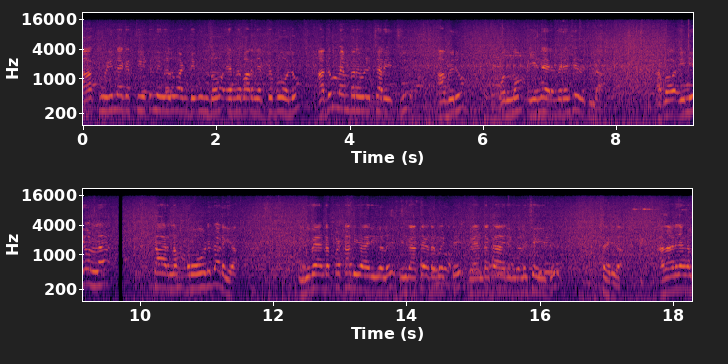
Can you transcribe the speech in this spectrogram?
ആ കുഴി നികത്തിയിട്ട് നിങ്ങൾ വണ്ടി കൊണ്ടോ എന്ന് പറഞ്ഞിട്ട് പോലും അതും മെമ്പർ വിളിച്ചറിയിച്ച് അവരും ഒന്നും ഈ നേരം വരെയും ചെയ്തിട്ടില്ല. അപ്പോൾ ഇനിയുള്ള കാരണം റോഡ് തടയുക. ഇനി വേണ്ടപ്പെട്ട അധികാരികൾ ഇതിനകത്ത് ഇടപെട്ട് വേണ്ട കാര്യങ്ങൾ ചെയ്ത് തരിക. അതാണ് ഞങ്ങൾ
